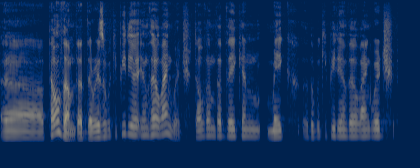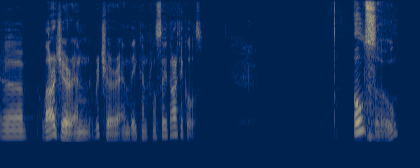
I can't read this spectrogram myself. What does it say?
Uh, tell them that there is a Wikipedia in their language. Tell them that they can make the Wikipedia in their language uh, larger and richer and they can translate articles. Also,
